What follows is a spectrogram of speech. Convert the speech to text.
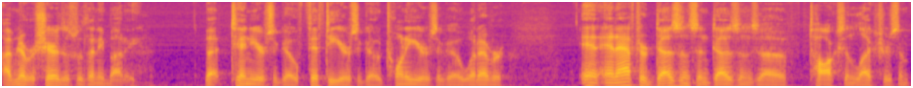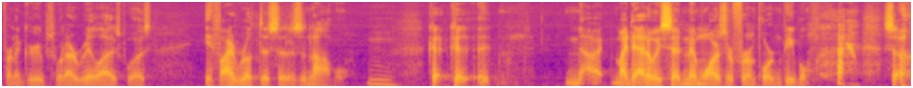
I've never shared this with anybody, but 10 years ago, 50 years ago, 20 years ago, whatever. And, and after dozens and dozens of talks and lectures in front of groups, what I realized was if I wrote this as a novel, mm my dad always said memoirs are for important people. so,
